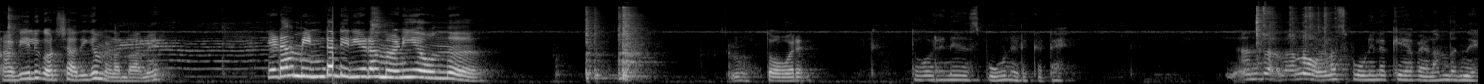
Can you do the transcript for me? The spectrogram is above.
അവിയൽ കുറച്ചധികം വിളമ്പാമേ. എടാ മിണ്ടണ്ടിരിയടാ മണിയാ ഒന്ന്. തോരൻ. തോരന് സ്പൂൺ എടുക്കട്ടെ. ഞാൻ സാധാരണ ഉള്ള സ്പൂണിലൊക്കെയാണ് വിളമ്പുന്നേ.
